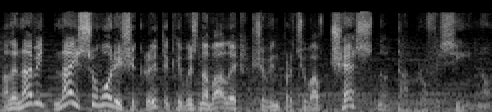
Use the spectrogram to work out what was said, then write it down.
але навіть найсуворіші критики визнавали, що він працював чесно та професійно.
